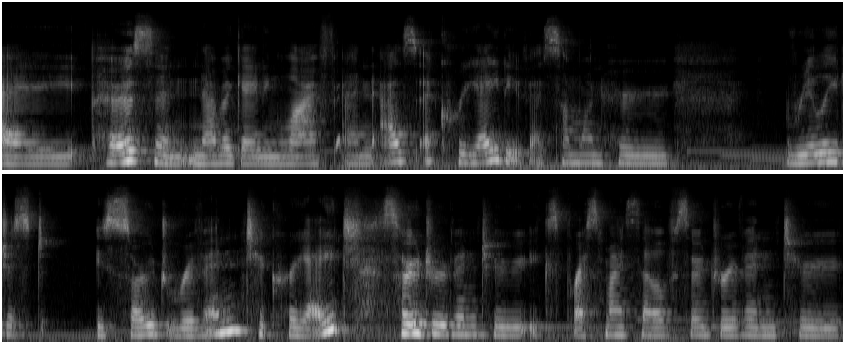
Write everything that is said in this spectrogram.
a person navigating life and as a creative, as someone who really just is so driven to create, so driven to express myself, so driven to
